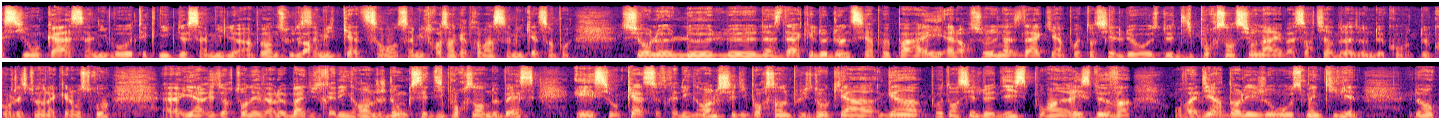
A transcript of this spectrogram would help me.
si on casse un niveau technique de 5000 un peu en dessous de 5400 5380 5400 points. Sur le, le Nasdaq et le Dow Jones c'est un peu pareil. Alors sur le Nasdaq il y a un potentiel de hausse de 10% si on arrive à sortir de la zone de, congestion dans laquelle on se trouve. Euh, il y a un risque de retourner vers le bas du trading range, donc c'est 10% de baisse. Et si on casse ce trading range, c'est 10% de plus. Donc il y a un gain potentiel de 10 pour un risque de 20, on va dire dans les jours ou semaines qui viennent. Donc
